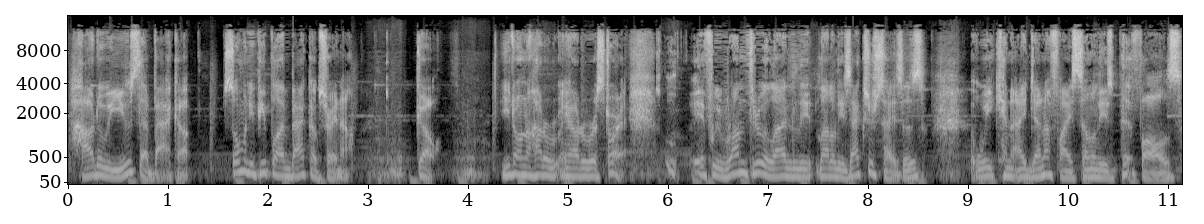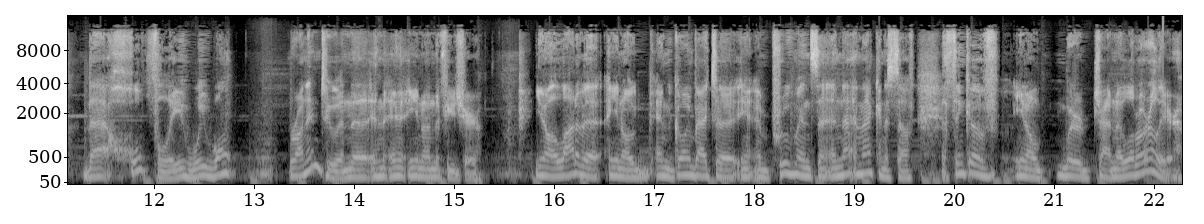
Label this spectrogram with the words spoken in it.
How do we use that backup? So many people have backups right now. Go. You don't know how to how to restore it. If we run through a lot of the, lot of these exercises, we can identify some of these pitfalls that hopefully we won't run into in the in, in you know in the future. You know a lot of it you know and going back to improvements and that and that kind of stuff think of you know we are chatting a little earlier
